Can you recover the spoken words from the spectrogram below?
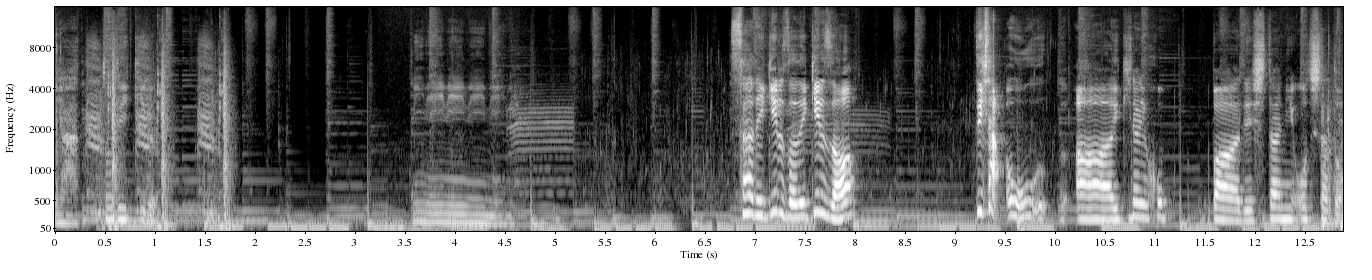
あやっとできる。いいねいいねいいねいいねいいね。さあできるぞできるぞ。できた。おおあーいきなりホッパーで下に落ちたと。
